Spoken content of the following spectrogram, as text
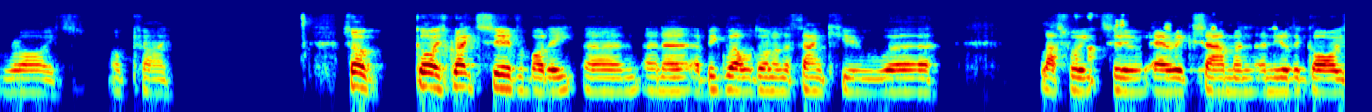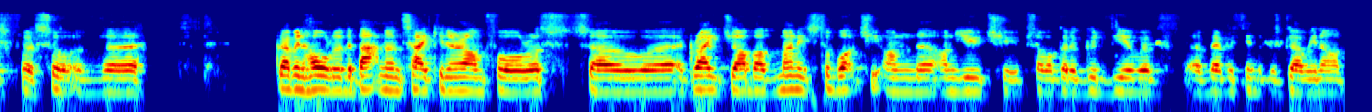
Right. Okay. So, guys, great to see everybody, and, and a, a big well done and a thank you uh, last week to Eric, Sam, and, and the other guys for sort of uh, grabbing hold of the baton and taking it on for us. So, uh, a great job. I've managed to watch it on on YouTube, so I've got a good view of, of everything that was going on.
